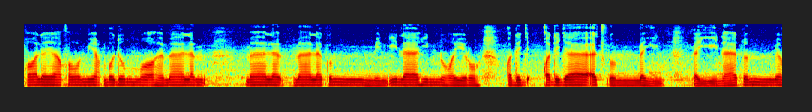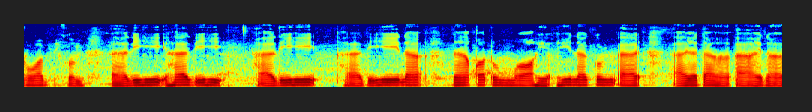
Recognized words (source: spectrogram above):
قال يا قوم اعبدوا الله ما لم ما, ما لكم من إله غيره. قد, قد جاءتكم بين بينات من ربكم. هذه هذه هذه هذه ناقة الله. هي لكم آية, آية.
